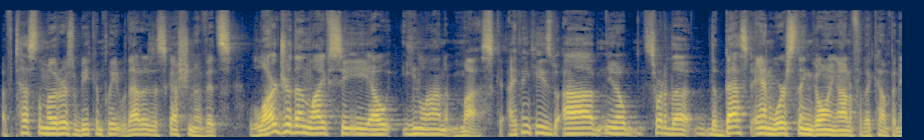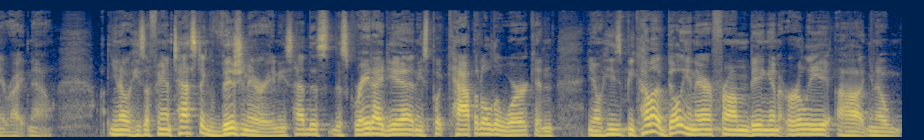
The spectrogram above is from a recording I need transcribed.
of Tesla Motors would be complete without a discussion of its larger than life CEO Elon Musk. I think he's uh, you know sort of the, the best and worst thing going on for the company right now. You know, he's a fantastic visionary and he's had this, this great idea and he's put capital to work and you know he's become a billionaire from being an early uh, you know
